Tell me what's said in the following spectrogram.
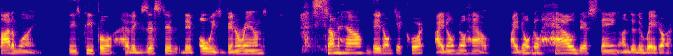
Bottom line, these people have existed. They've always been around somehow they don't get caught. I don't know how. I don't know how they're staying under the radar.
